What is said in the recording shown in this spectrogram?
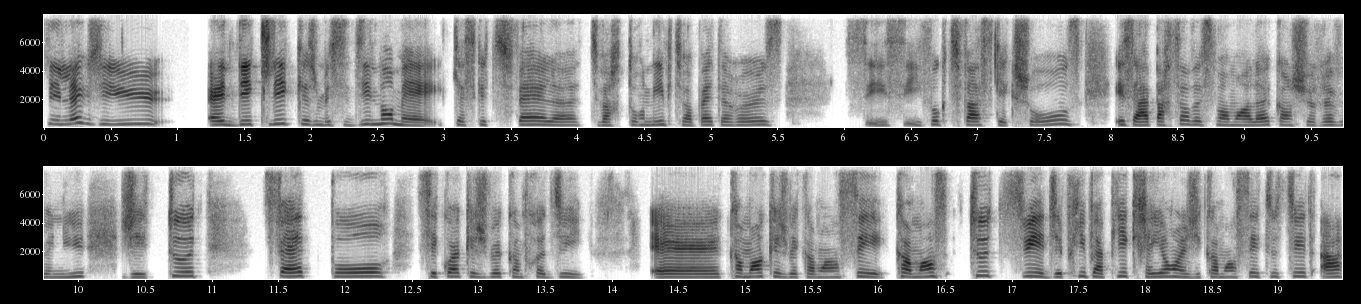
c'est là que j'ai eu un déclic que je me suis dit, non, mais qu'est-ce que tu fais là? Tu vas retourner et tu vas pas être heureuse. il faut que tu fasses quelque chose. Et c'est à partir de ce moment-là, quand je suis revenue, j'ai tout fait pour c'est quoi que je veux comme produit. Euh, comment que je vais commencer? Commence tout de suite. J'ai pris papier, crayon et j'ai commencé tout de suite à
